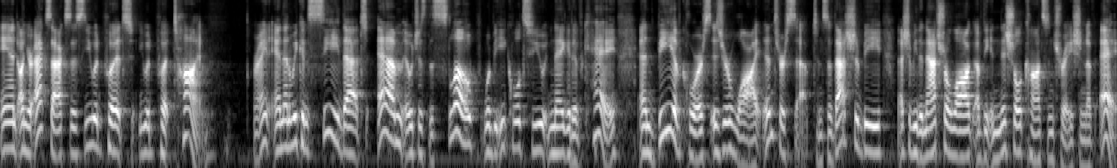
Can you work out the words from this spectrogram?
and on your x-axis you would put you would put time, right? And then we can see that m, which is the slope, would be equal to negative k, and b, of course, is your y-intercept. And so that should be that should be the natural log of the initial concentration of a.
